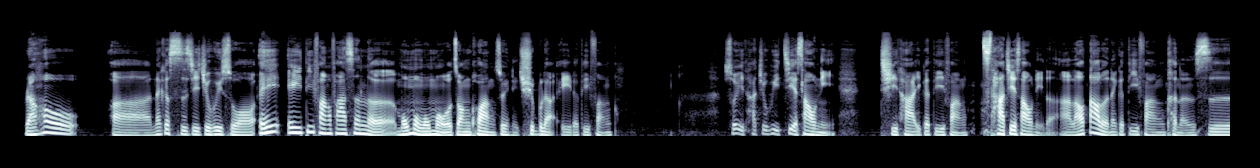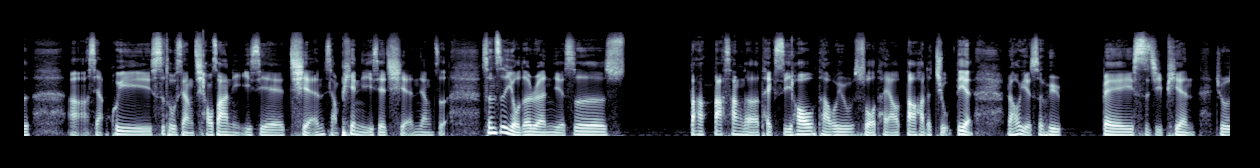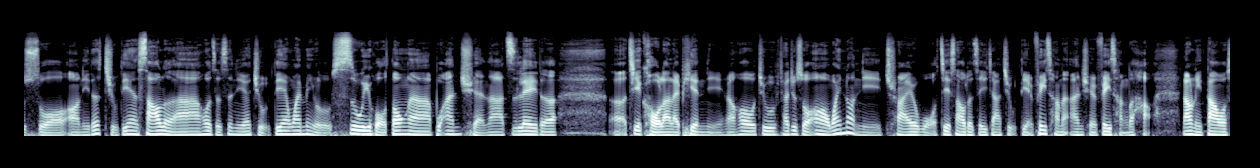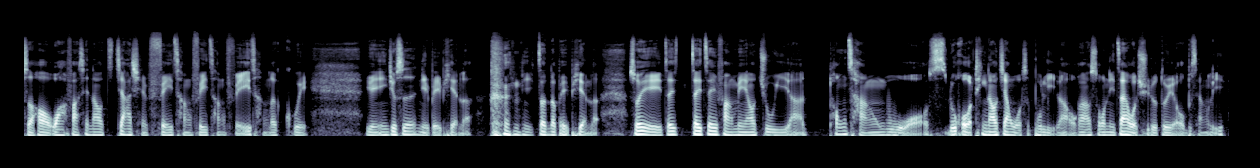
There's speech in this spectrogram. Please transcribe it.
然后啊、那个司机就会说，诶，A 地方发生了某某某某的状况，所以你去不了 A 的地方，所以他就会介绍你。其他一个地方，他介绍你的啊，然后到了那个地方，可能是啊，想会试图想敲诈你一些钱，想骗你一些钱这样子，甚至有的人也是搭搭上了 taxi 后，他会说他要到他的酒店，然后也是会被司机骗，就是说哦，你的酒店烧了啊，或者是你的酒店外面有示威活动啊，不安全啊之类的，呃，借口啦来骗你。然后就他就说哦，Why not 你 try 我介绍的这一家酒店，非常的安全，非常的好。然后你到的时候，哇，发现到价钱非常非常非常的贵，原因就是你被骗了，你真的被骗了。所以在在这一方面要注意啊。通常我如果我听到这样，我是不理了。我跟他说：“你载我去就对了，我不想理，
